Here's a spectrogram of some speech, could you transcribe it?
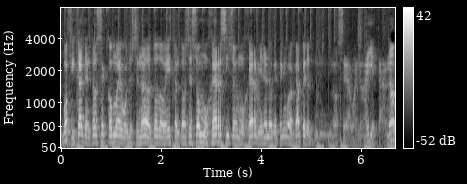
vos fijate entonces cómo ha evolucionado todo esto. Entonces, sos mujer, sí soy mujer, mira lo que tengo acá, pero no sea, bueno, ahí está, ¿no?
